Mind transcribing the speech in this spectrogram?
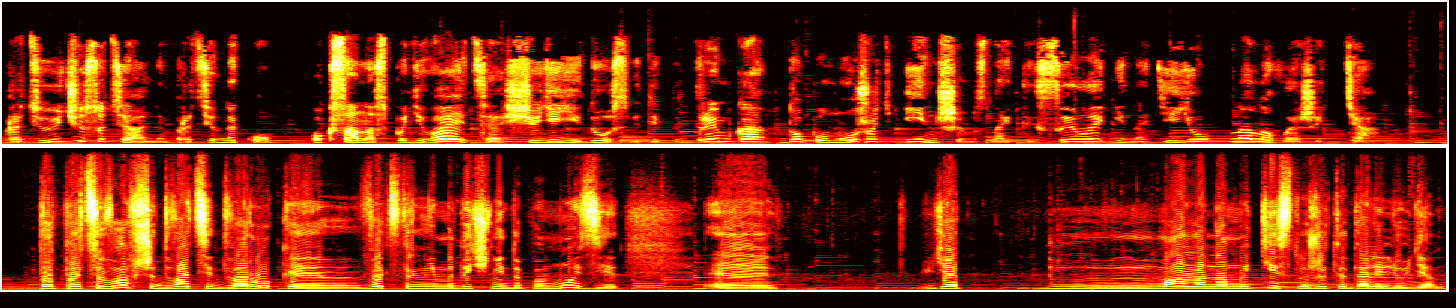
працюючи соціальним працівником. Оксана сподівається, що її досвід і підтримка допоможуть іншим знайти сили і надію на нове життя. Пропрацювавши 22 роки в екстреній медичній допомозі, е, я мала на меті служити далі людям.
